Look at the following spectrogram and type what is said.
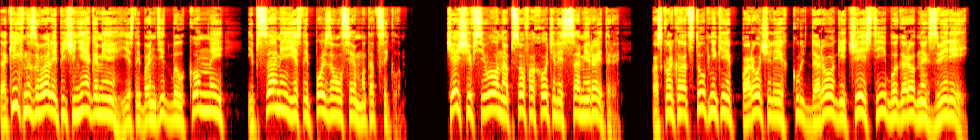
Таких называли печенегами, если бандит был конный, и псами, если пользовался мотоциклом. Чаще всего на псов охотились сами рейтеры, поскольку отступники порочили их культ дороги, чести и благородных зверей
